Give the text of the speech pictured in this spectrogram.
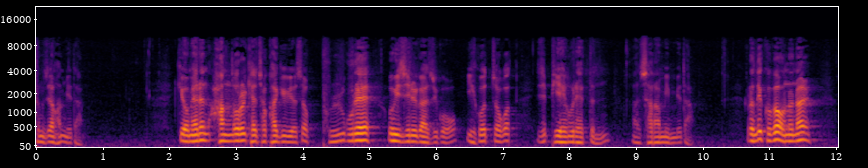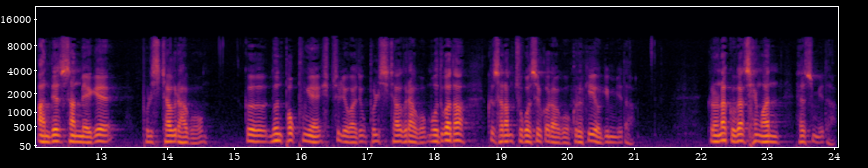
등장합니다. 기요메는 항로를 개척하기 위해서 불굴의 의지를 가지고 이곳저곳 이제 비행을 했던 사람입니다. 그런데 그가 어느 날 안데스 산맥에 불시착을 하고 그 눈폭풍에 휩쓸려 가지고 불시착을 하고 모두가 다 그 사람 죽었을 거라고 그렇게 여깁니다. 그러나 그가 생還했습니다.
